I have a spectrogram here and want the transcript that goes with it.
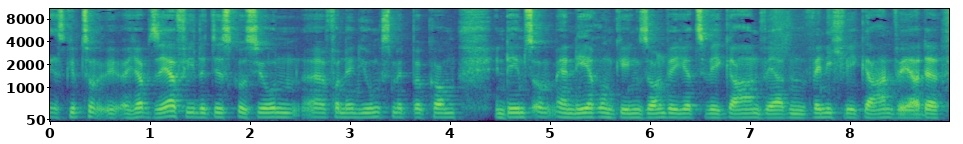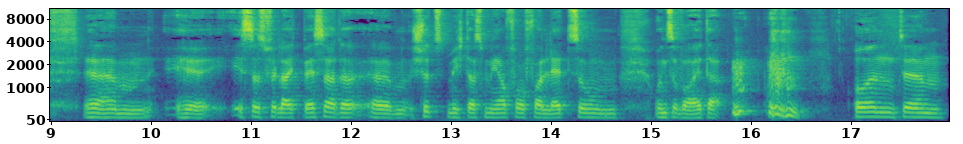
Es gibt so, ich habe sehr viele Diskussionen äh, von den Jungs mitbekommen, in dem es um Ernährung ging. Sollen wir jetzt vegan werden? Wenn ich vegan werde, ähm, äh, ist das vielleicht besser? Da, ähm, schützt mich das mehr vor Verletzungen und so weiter. Und ähm,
